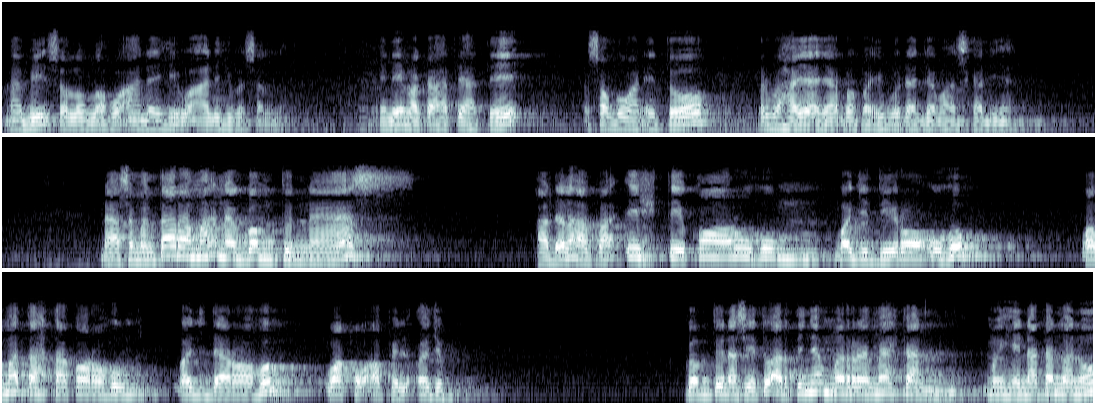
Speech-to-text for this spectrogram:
Nabi Shallallahu alaihi wasallam. Ini maka hati-hati kesombongan itu berbahaya ya Bapak Ibu dan jamaah sekalian. Nah, sementara makna gomtun nas adalah apa? Ihtiqaruhum wajdiruhum wa matahtaqaruhum wajdaruhum waqa'a fil ujub. Gomtunas itu artinya meremehkan, menghinakan manu,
